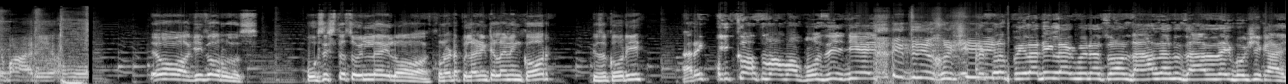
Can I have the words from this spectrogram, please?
তুলোরে ও। এ মামা কি করস? পঁচিশ তো চললে এলো মামা। কোন একটা প্ল্যানিং ট্যালানিং কর কিছু করি। আরে কি কস মামা বসিস নিয়ে খুশি। কোনো প্ল্যানিং লাগবে না চল জাহাজ আছে জাহাজ বসে খাই।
